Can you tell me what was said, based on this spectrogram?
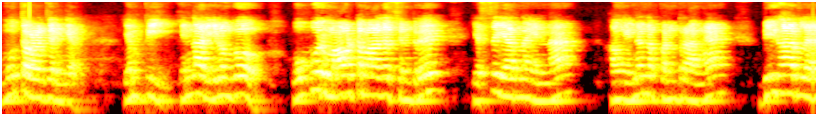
மூத்த வழக்கறிஞர் எம்பி என்ஆர் இளங்கோ ஒவ்வொரு மாவட்டமாக சென்று எஸ்ஐஆர்னா என்ன அவங்க என்னென்ன பண்றாங்க பீகாரில்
